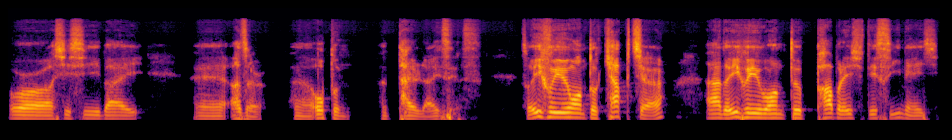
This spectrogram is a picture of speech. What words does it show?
or CC by uh, other uh, open uh, tile license. So if you want to capture and if you want to publish this image,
